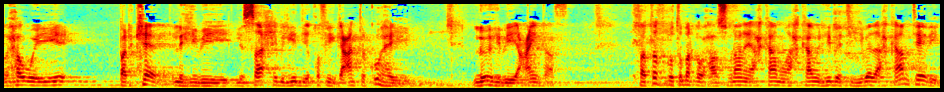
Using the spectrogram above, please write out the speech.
waxaa weeye barhkeed la hibeeyey lisaaxib ilyadi qofkii gacanta ku hayay loo hibeeyey cayntaas fatahbutu marka waxaa sugnaanaya axkaamu axkaam alhibati hibada axkaamteedii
